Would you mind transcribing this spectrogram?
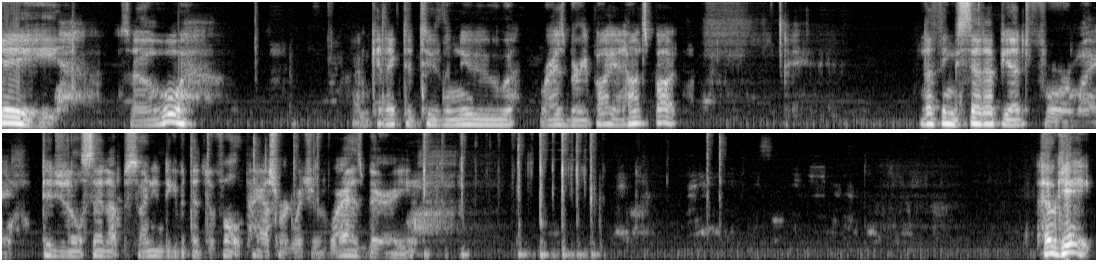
Okay, so I'm connected to the new Raspberry Pi and hotspot. Nothing's set up yet for my digital setup, so I need to give it the default password, which is Raspberry. Okay,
